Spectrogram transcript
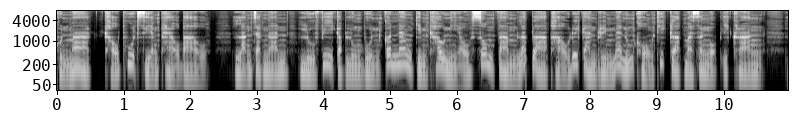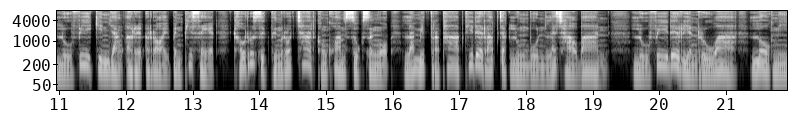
คุณมาก เขาพูดเสียงแผ่วเบา หลังจากนั้นลูฟี่กับลุงบุญก็นั่งกินข้าวเหนียว ส้มตำและปลาเผาด้วยการริมแม่น้ำโขงที่กลับมาสงบอีกครั้ง ลูฟี่กินอย่างอร็ดอร่อยเป็นพิเศษ เขารู้สึกถึงรสชาติของความสุขสงบ และมิตรภาพที่ได้รับจากลุงบุญและชาวบ้าน ลูฟี่ได้เรียนรู้ว่า โลกนี้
